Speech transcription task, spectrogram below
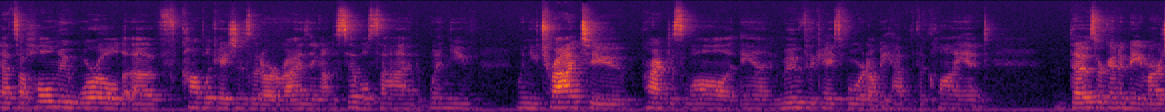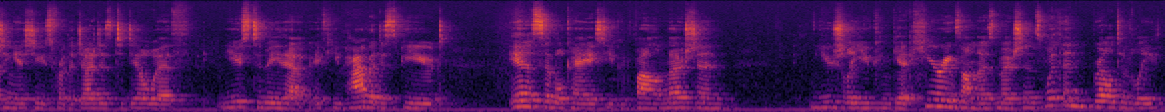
that's a whole new world of complications that are arising on the civil side when you when you try to practice law and move the case forward on behalf of the client. Those are going to be emerging issues for the judges to deal with. Used to be that if you have a dispute in a civil case you can file a motion usually you can get hearings on those motions within relatively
